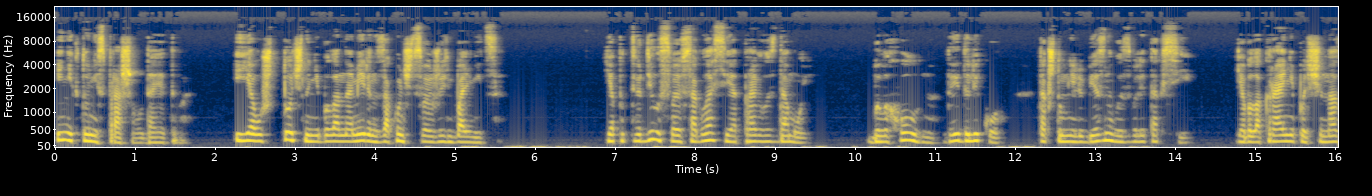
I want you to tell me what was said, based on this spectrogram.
И никто не спрашивал до этого. И я уж точно не была намерена закончить свою жизнь в больнице. Я подтвердила свое согласие и отправилась домой. Было холодно, да и далеко, так что мне любезно вызвали такси. Я была крайне польщена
